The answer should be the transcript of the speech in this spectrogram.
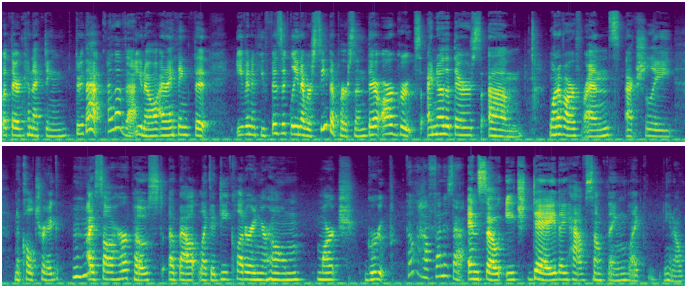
but they're connecting through that. I love that. You know, and I think that even if you physically never see the person, there are groups. I know that there's um, one of our friends, actually, Nicole Trigg. Mm-hmm. I saw her post about like a decluttering your home march group. Oh, how fun is that? And so each day they have something like, you know,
